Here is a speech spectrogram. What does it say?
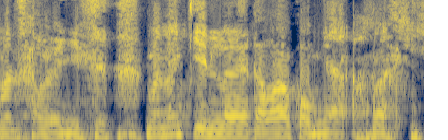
มันทำอย่างนี้ มันต้องกินเลยแต่ว่าผมอยากเอามากิน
